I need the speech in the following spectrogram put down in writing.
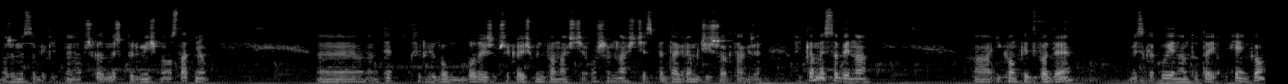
Możemy sobie kliknąć na przykład mecz, który mieliśmy ostatnio. E, ten, który chyba bodajże przegraliśmy 12-18 z Pentagram G-Shock, także klikamy sobie na ikonkę 2D. Wyskakuje nam tutaj okienko.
